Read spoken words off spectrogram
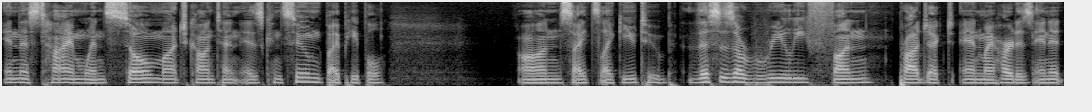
in this time when so much content is consumed by people on sites like YouTube. This is a really fun project and my heart is in it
